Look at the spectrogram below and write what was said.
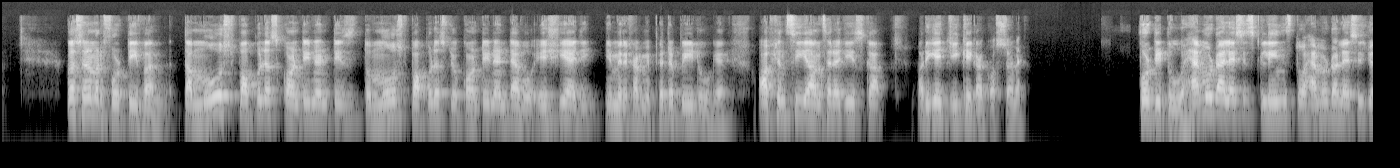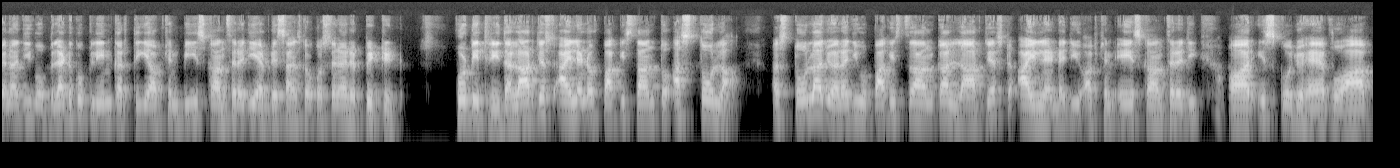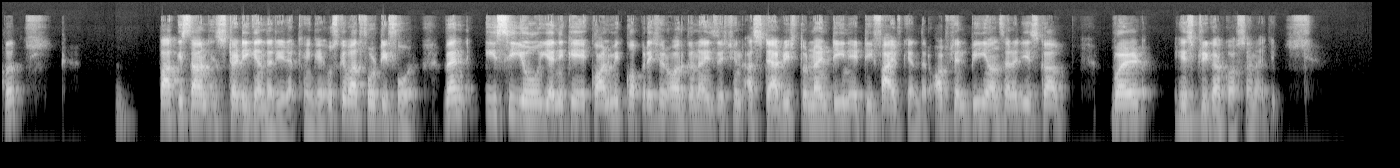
Question number forty one the most populous continent is the most populous जो कॉन्टिनेंट है वो एशिया है जी। ये मेरे ख्याल में फिर रिपीट हो गया। ऑप्शन सी आंसर है जी इसका। और ये जीके का क्वेश्चन है। Forty two. हेमोडायलिसिस क्लीन तो हेमोडायलिसिस जो है ना जी, वो ब्लड को क्लीन करती है। ऑप्शन बी इसका आंसर है जी एवरेज साइंस का क्वेश्चन है repeated forty three the largest island of Pakistan तो अस्तोला अस्तोला जो है ना जी, वो पाकिस्तान का लार्जेस्ट आइलैंड है जी। ऑप्शन ए इसका आंसर है जी। और इसको जो है, वो आप पाकिस्तान स्टडी के अंदर ही रखेंगे। उसके बाद 44 व्हेन ईसीओ यानी कि इकोनॉमिक कोऑपरेशन ऑर्गेनाइजेशन एस्टैब्लिश तो 1985 के अंदर। ऑप्शन बी आंसर है जी, इसका वर्ल्ड हिस्ट्री का क्वेश्चन है जी।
